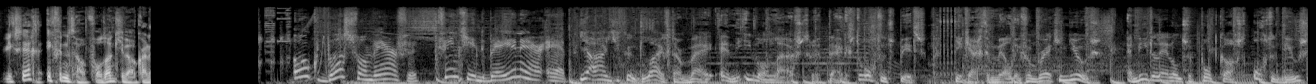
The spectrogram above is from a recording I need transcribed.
Ik zeg, ik vind het hoopvol. Dankjewel, Carla. Ook Bas van Werven vind je in de BNR-app. Ja, je kunt live naar mij en Iwan luisteren tijdens de ochtendspits. Je krijgt een melding van Breaking News. En niet alleen onze podcast Ochtendnieuws,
